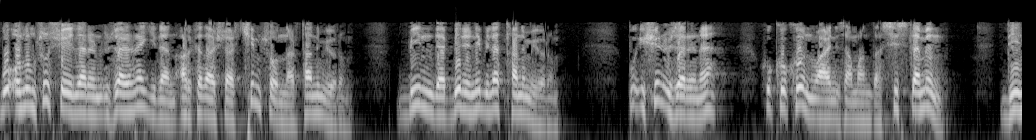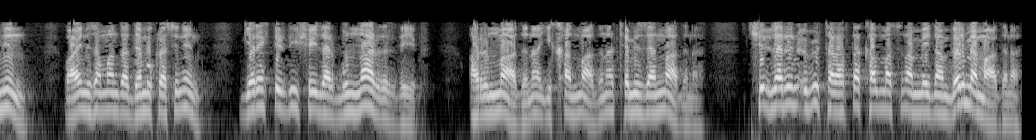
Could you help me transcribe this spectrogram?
bu olumsuz şeylerin üzerine giden arkadaşlar kimse onlar tanımıyorum. Binde birini bile tanımıyorum. Bu işin üzerine hukukun ve aynı zamanda sistemin, dinin ve aynı zamanda demokrasinin gerektirdiği şeyler bunlardır deyip arınma adına, yıkanma adına, temizlenme adına, kirlerin öbür tarafta kalmasına meydan vermeme adına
